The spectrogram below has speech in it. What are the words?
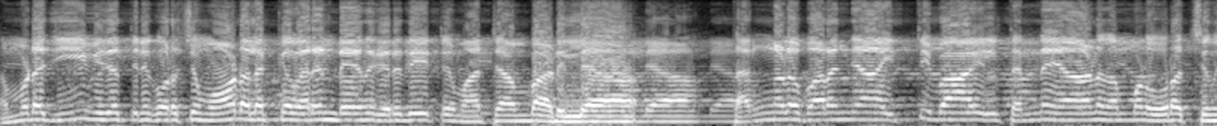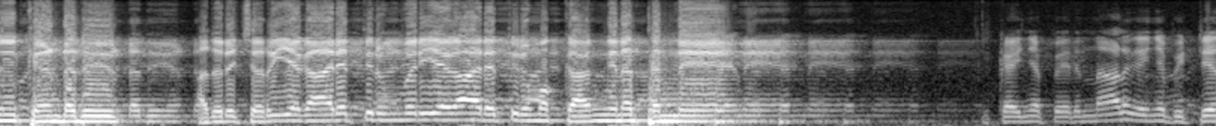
നമ്മുടെ ജീവിതത്തിന് കുറച്ച് മോഡലൊക്കെ വരണ്ടേ എന്ന് കരുതിയിട്ട് മാറ്റാൻ പാടില്ല. തങ്ങൾ പറഞ്ഞ ഇത്തിബായിൽ തന്നെയാണ് നമ്മൾ ഉറച്ചു നിൽക്കേണ്ടത്. അതൊരു ചെറിയ കാര്യത്തിലും വലിയ കാര്യത്തിലും ഒക്കെ അങ്ങനെ തന്നെ. കഴിഞ്ഞ പെരുന്നാൾ കഴിഞ്ഞ പിറ്റേ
